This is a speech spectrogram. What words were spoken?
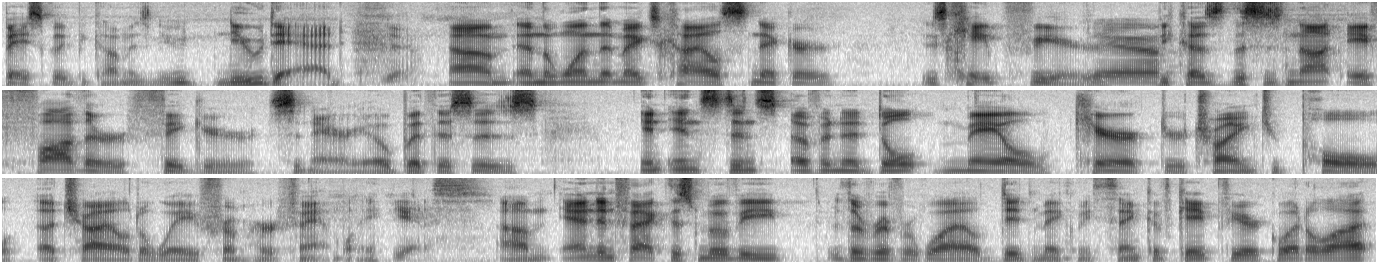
basically become his new new dad. Yeah. Um, and the one that makes Kyle snicker is Cape Fear Yeah. because this is not a father figure scenario, but this is an instance of an adult male character trying to pull a child away from her family. Yes. Um, and in fact, this movie, The River Wild, did make me think of Cape Fear quite a lot,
